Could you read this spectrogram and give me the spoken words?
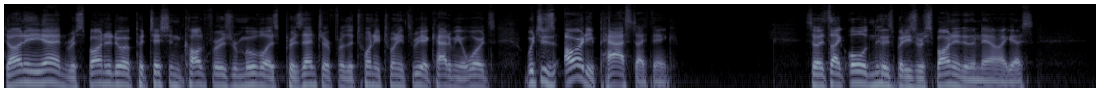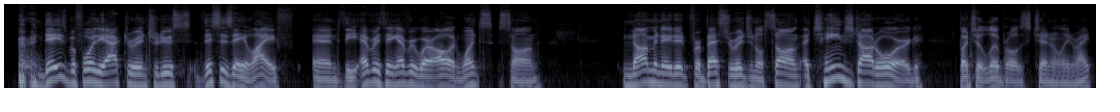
Donnie Yen responded to a petition called for his removal as presenter for the 2023 Academy Awards, which is already passed, I think. So it's like old news, but he's responding to them now, I guess. Days before the actor introduced This Is a Life and the Everything Everywhere All at Once song, nominated for Best Original Song, a change.org, bunch of liberals generally, right?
